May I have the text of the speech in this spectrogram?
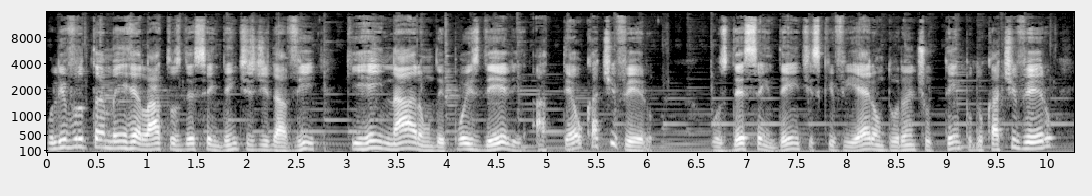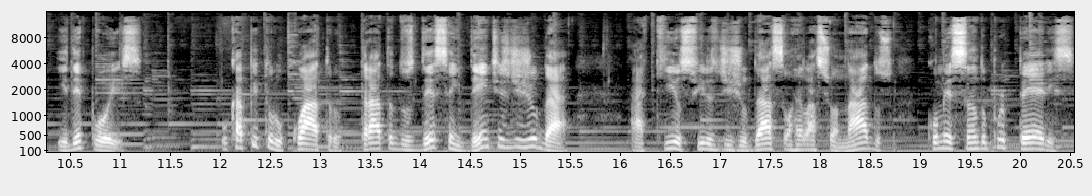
O livro também relata os descendentes de Davi que reinaram depois dele até o cativeiro os descendentes que vieram durante o tempo do cativeiro e depois. O capítulo 4 trata dos descendentes de Judá. Aqui os filhos de Judá são relacionados começando por Pérez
